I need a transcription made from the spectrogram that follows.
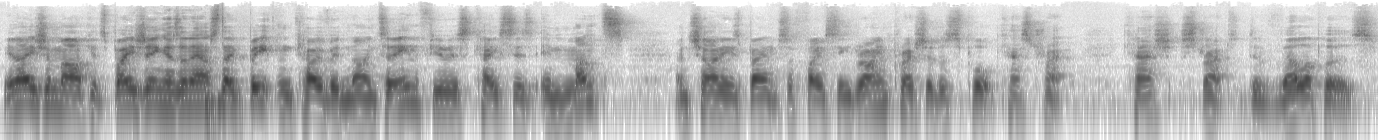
In Asian markets, Beijing has announced they've beaten COVID 19, fewest cases in months, and Chinese banks are facing growing pressure to support cash strapped developers.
